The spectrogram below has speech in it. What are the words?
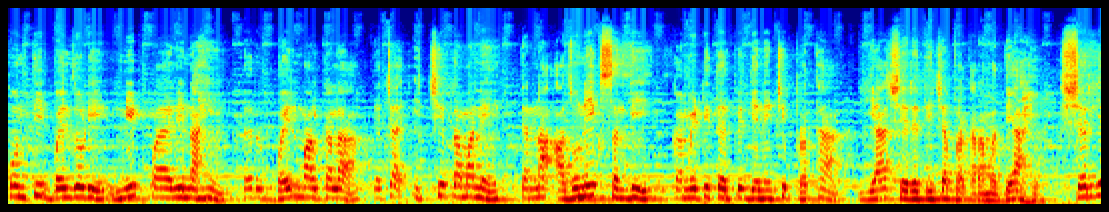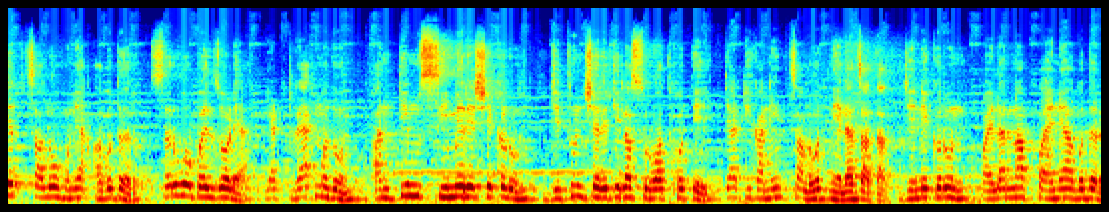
कोणती बैलजोडी नीट पळाली नाही तर बैल मालकाला त्याच्या इच्छेप्रमाणे त्यांना अजून एक संधी कमिटीतर्फे देण्याची प्रथा या शर्यतीच्या प्रकारामध्ये आहे. शर्यत चालू होण्या अगोदर सर्व बैलजोड्या या ट्रॅकमधून अंतिम सीमेरेषेकडून जिथून शर्यतीला सुरुवात होते त्या ठिकाणी चालवत नेल्या जातात जेणेकरून बैलांना पळण्या अगोदर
